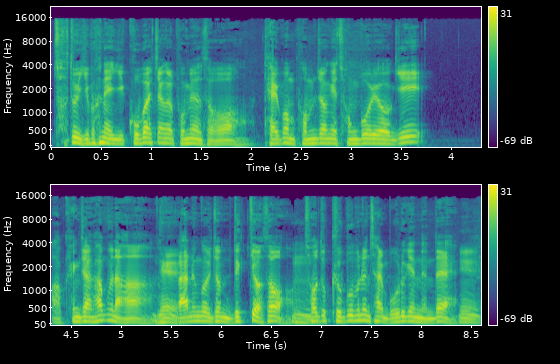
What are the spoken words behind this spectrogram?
저도 이번에 이 고발장을 보면서 대검 범정의 정보력이 아, 굉장하구나라는 네. 걸좀 느껴서 음. 저도 그 부분은 잘 모르겠는데 네.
